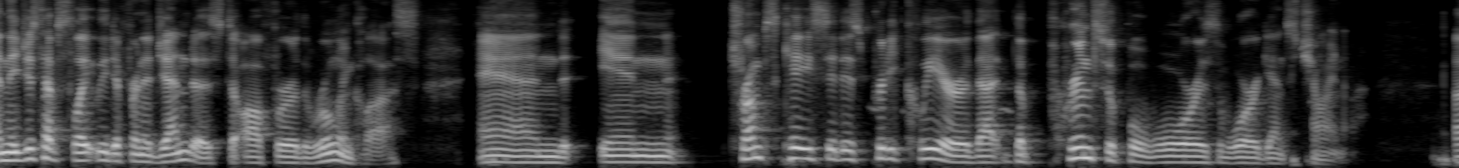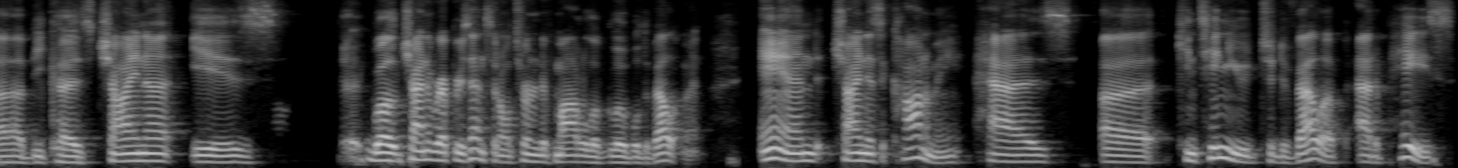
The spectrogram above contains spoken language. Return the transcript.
and they just have slightly different agendas to offer the ruling class. And in Trump's case, it is pretty clear that the principal war is the war against China, uh, because China is, uh, well, China represents an alternative model of global development. And China's economy has uh, continued to develop at a pace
